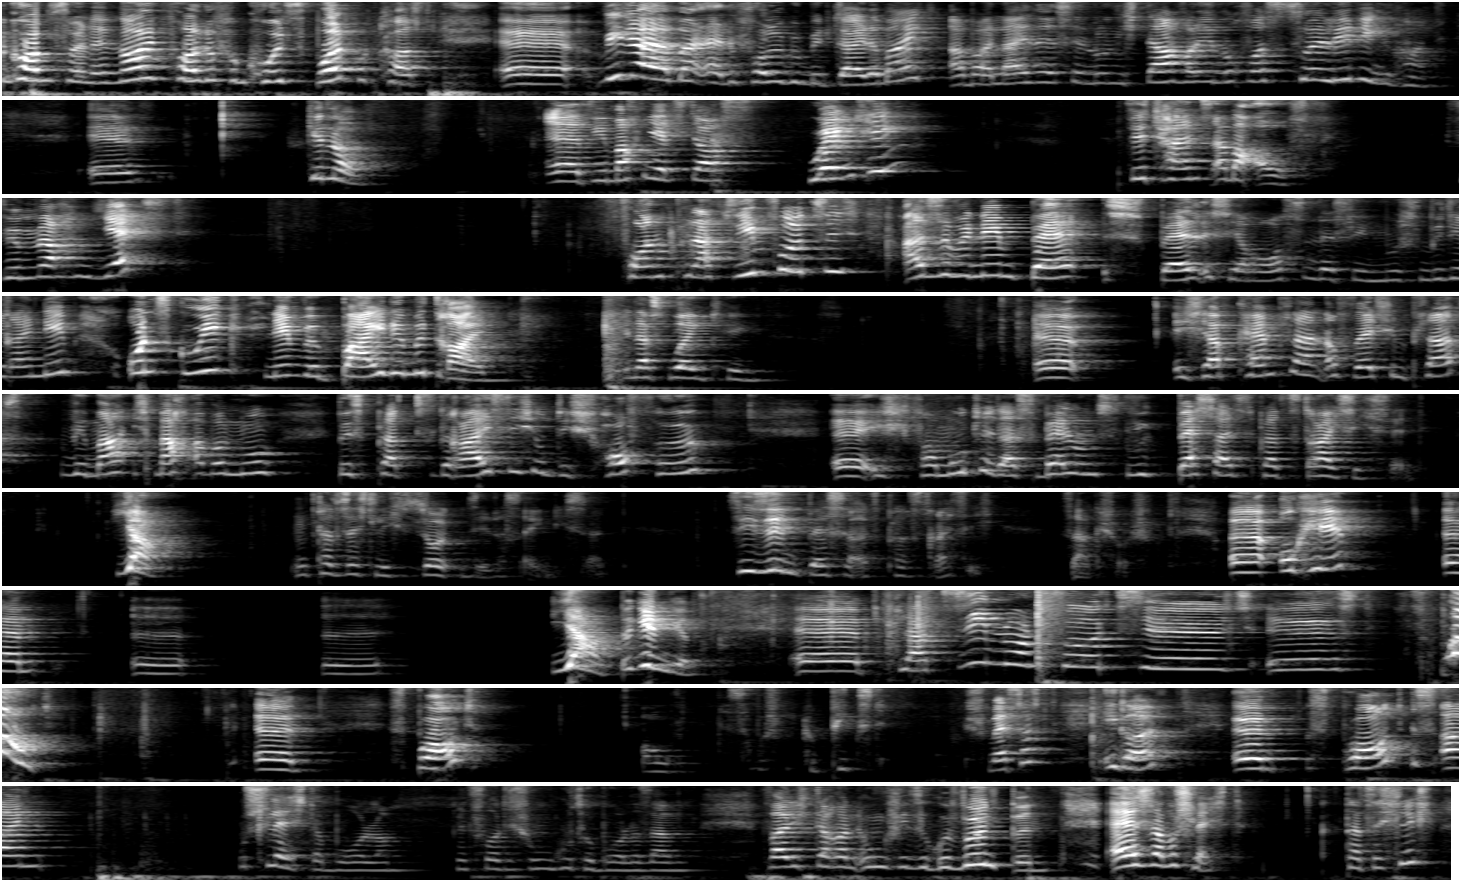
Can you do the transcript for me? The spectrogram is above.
willkommen zu einer neuen Folge von Cold Sport Podcast. Äh, wieder einmal eine Folge mit Dynamite, aber leider ist er noch nicht da, weil er noch was zu erledigen hat. Äh, genau. Äh, wir machen jetzt das Ranking. Wir teilen es aber auf. Wir machen jetzt von Platz 47, also wir nehmen Bell, Bell ist ja raus, deswegen müssen wir die reinnehmen. Und Squeak nehmen wir beide mit rein in das Ranking. Äh, ich habe keinen Plan, auf welchem Platz. Wir mach, ich mache aber nur bis Platz 30 und ich hoffe, äh, ich vermute, dass Bell und Squeak besser als Platz 30 sind. Ja, und tatsächlich sollten sie das eigentlich sein. Sie sind besser als Platz 30, sag ich euch. Äh, okay, ähm, äh, äh, ja, beginnen wir. Äh, Platz 47 ist Sport. Äh, Sport. Oh, das habe ich gepikst. Schwester, egal. Ähm, Sport ist ein schlechter Bowler. Jetzt wollte ich schon ein guter Bowler sagen. Weil ich daran irgendwie so gewöhnt bin. Er ist aber schlecht. Tatsächlich.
